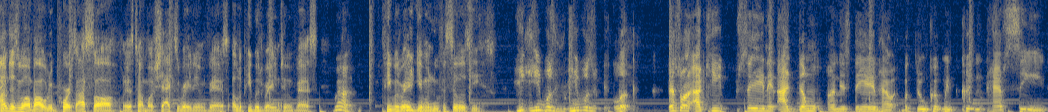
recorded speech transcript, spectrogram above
I'm just going about reports I saw. Let's talk about Shaq's ready to invest, other people's ready to invest, Right. people's ready to give him new facilities. he he was he was look that's why i keep saying it i don't understand how bethune cookman couldn't have seen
